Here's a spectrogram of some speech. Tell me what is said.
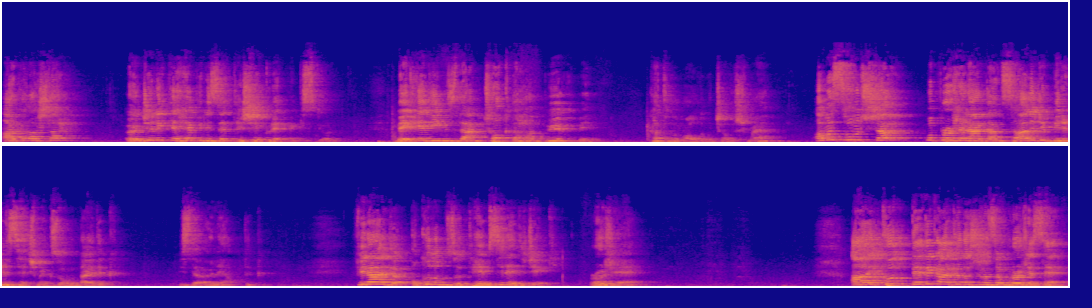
Arkadaşlar, öncelikle hepinize teşekkür etmek istiyorum. Beklediğimizden çok daha büyük bir katılım oldu bu çalışmaya. Ama sonuçta bu projelerden sadece birini seçmek zorundaydık. Biz de öyle yaptık. Finalde okulumuzu temsil edecek proje... Aykut Dedik arkadaşımızın projesi. E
